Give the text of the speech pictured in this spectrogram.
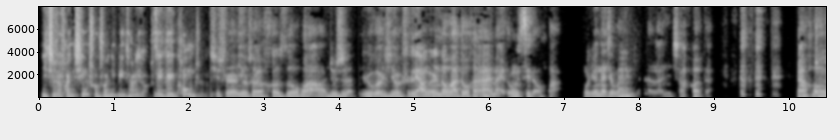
你其实很清楚说你冰箱里有，自己可以控制的。其实有时候合租的话啊，就是如果有是两个人的话都很。爱买东西的话，我觉得那就完蛋了，你知道的。然后，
